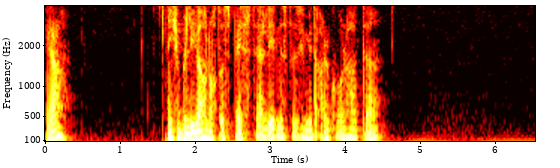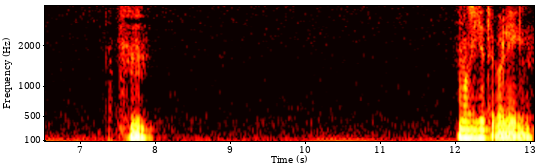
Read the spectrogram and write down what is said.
ja, ich überlege auch noch das beste Erlebnis, das ich mit Alkohol hatte. Hm. Muss ich jetzt überlegen.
